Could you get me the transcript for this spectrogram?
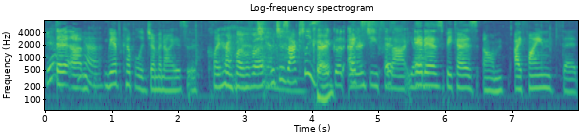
Yeah. There, um, Yeah. We have a couple of Geminis, uh, Claire and Lova. Which is actually very Okay. good energy It's- for it- that. Yeah. It is because um, I find that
